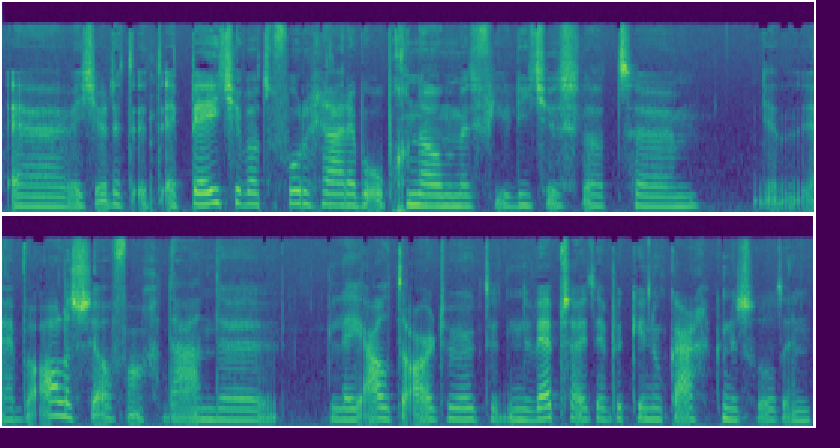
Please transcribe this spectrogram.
Eh, weet je, het, het EP'tje wat we vorig jaar hebben opgenomen met vier liedjes... dat ehm, ja, daar hebben we alles zelf van gedaan. De layout, de artwork, de, de website heb ik in elkaar geknutseld. En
